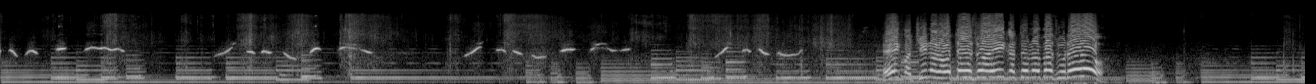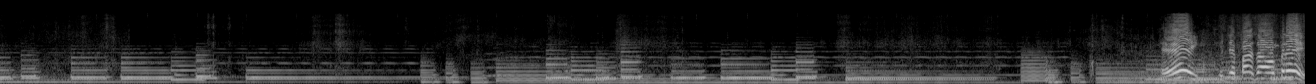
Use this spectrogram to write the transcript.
¡Ey, cochino, no botes eso ahí, que esto no es basurero! ¡Ey! ¿Qué te pasa, hombre?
